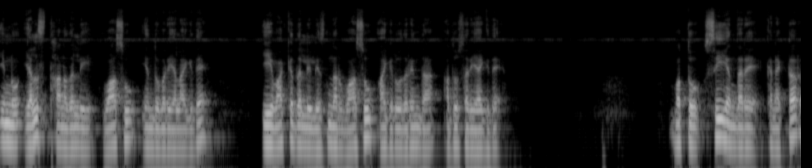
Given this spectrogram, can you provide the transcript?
ಇನ್ನು ಎಲ್ ಸ್ಥಾನದಲ್ಲಿ ವಾಸು ಎಂದು ಬರೆಯಲಾಗಿದೆ. ಈ ವಾಕ್ಯದಲ್ಲಿ ಲಿಸ್ನರ್ ವಾಸು ಆಗಿರುವುದರಿಂದ ಅದು ಸರಿಯಾಗಿದೆ. ಮತ್ತು ಸಿ ಎಂದರೆ ಕನೆಕ್ಟರ್.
